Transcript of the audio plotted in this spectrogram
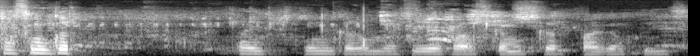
कम कर। लाइव स्ट्रीम करो मैं ये फास्ट कम कर पागल प्लीज़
